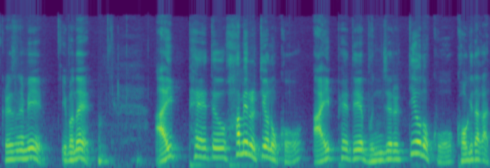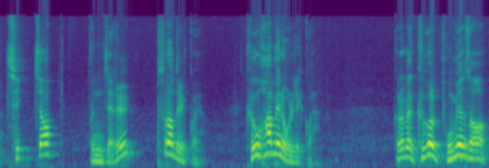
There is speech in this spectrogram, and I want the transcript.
그래서 선생님이 이번에 아이패드 화면을 띄워놓고 아이패드에 문제를 띄워놓고 거기다가 직접 문제를 풀어드릴 거예요. 그 화면에 올릴 거야. 그러면 그걸 보면서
